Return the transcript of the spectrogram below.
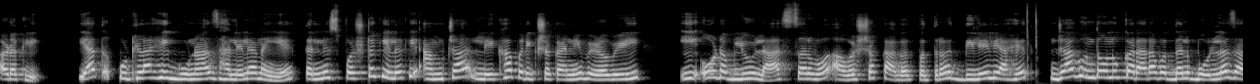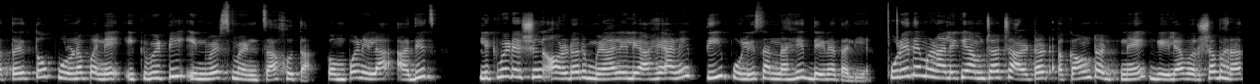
अडकली. यात कुठलाही गुन्हा झालेला नाहीये. त्यांनी स्पष्ट केलं की आमच्या लेखापरीक्षकांनी वेळोवेळी ईओडब्ल्यू ला सर्व आवश्यक कागदपत्र दिलेली आहेत. ज्या गुंतवणूक कराराबद्दल बोललं जातंय तो पूर्णपणे इक्विटी इन्व्हेस्टमेंटचा होता. कंपनीला आधीच लिक्विडेशन ऑर्डर मिळालेली आहे आणि ती पोलिसांनाही देण्यात आली आहे. पुढे ते म्हणाले की आमच्या चार्टर्ड अकाउंटंटने गेल्या वर्षभरात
